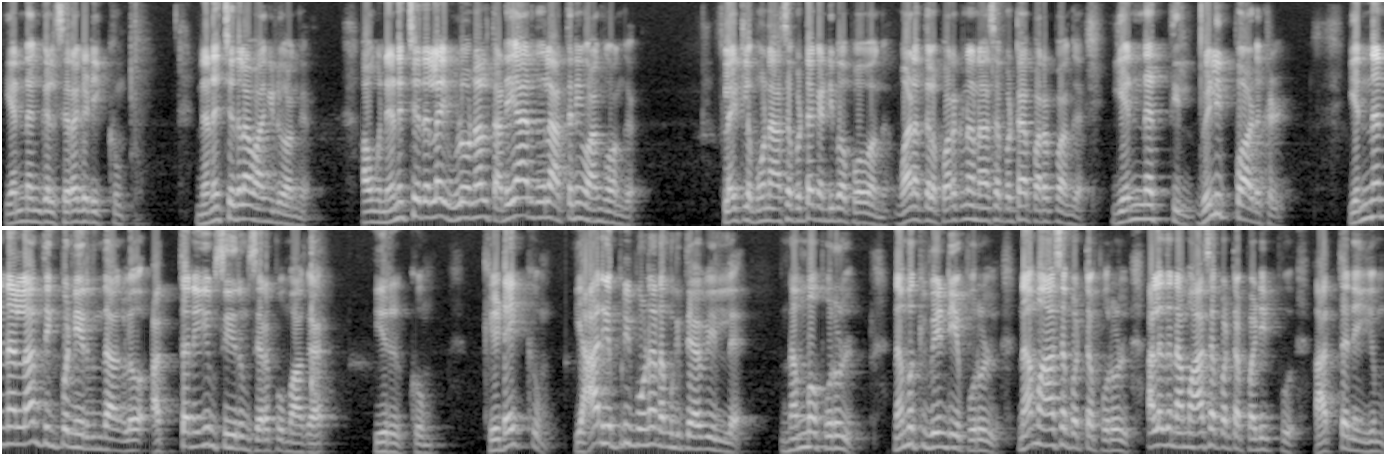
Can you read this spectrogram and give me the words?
எண்ணங்கள் சிறகடிக்கும். நினச்சதெல்லாம் வாங்கிடுவாங்க. அவங்க நினச்சதெல்லாம் இவ்வளோ நாள் தடையாக இருந்ததெல்லாம் அத்தனையும் வாங்குவாங்க. ஃப்ளைட்டில் போன ஆசைப்பட்டால் கண்டிப்பாக போவாங்க. வானத்தில் பறக்கணும்னு ஆசைப்பட்டால் பறப்பாங்க. எண்ணத்தில் வெளிப்பாடுகள். என்னென்னலாம் திங்க் பண்ணியிருந்தாங்களோ அத்தனையும் சீரும் சிறப்புமாக இருக்கும். கிடைக்கும். யார் எப்படி போனால் நமக்கு தேவையில்லை. நம்ம பொருள் நமக்கு வேண்டிய பொருள் நாம் ஆசைப்பட்ட பொருள் அல்லது நம்ம ஆசைப்பட்ட படிப்பு அத்தனையும்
